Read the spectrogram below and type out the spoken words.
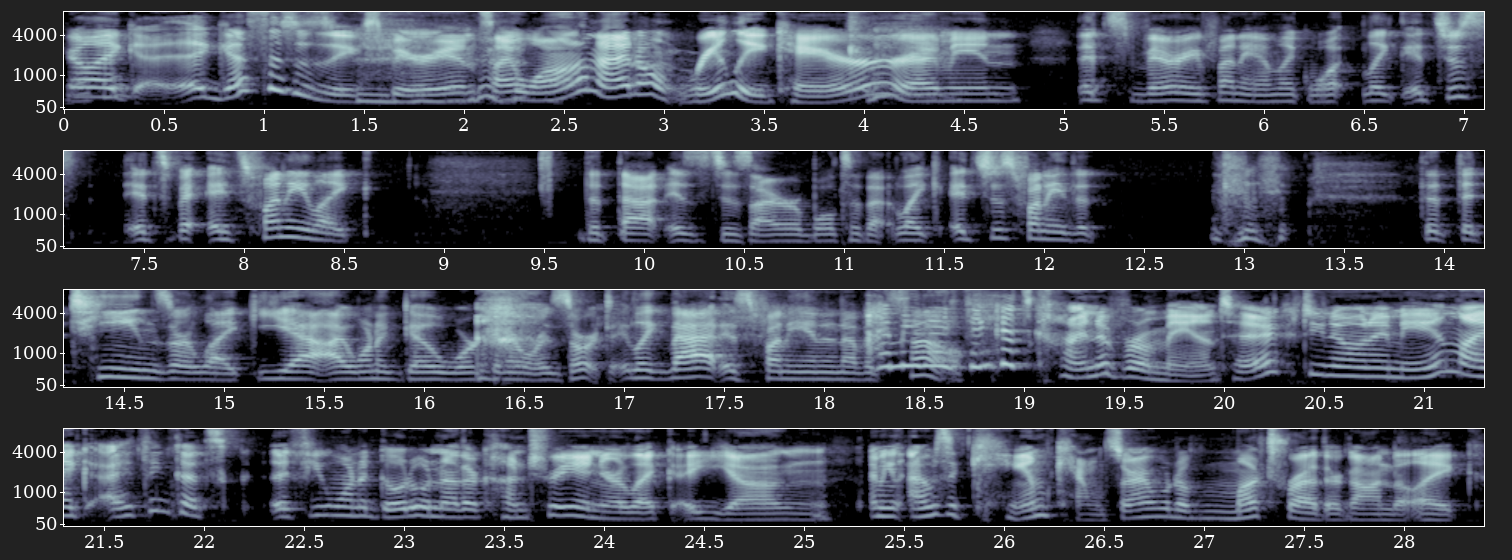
You're like, I guess this is the experience I want. I don't really care. I mean, it's very funny. I'm like, what? Like, it's just, it's, it's funny, like, that that is desirable to that. Like, it's just funny that, that the teens are like, yeah, I want to go work in a resort. Like, that is funny in and of itself. I mean, I think it's kind of romantic. Do you know what I mean? Like, I think that's if you want to go to another country and you're like a young. I mean, I was a camp counselor. I would have much rather gone to like.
